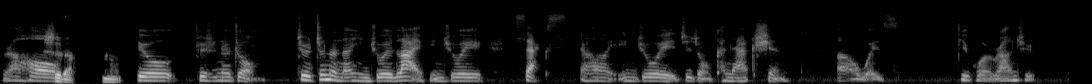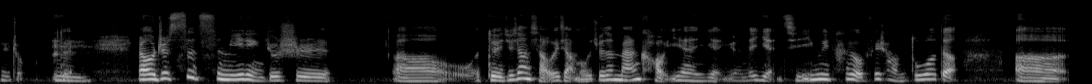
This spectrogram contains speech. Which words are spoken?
然后是的，嗯，feel 就是那种，就是真的能 enjoy life，enjoy sex，然后 enjoy 这种 connection，呃，with people around you 那种，对。然后这四次 meeting 就是，呃，对，就像小薇讲的，我觉得蛮考验演员的演技，因为他有非常多的，呃，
